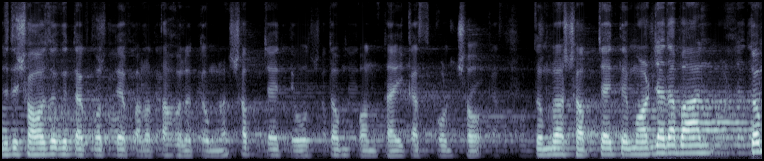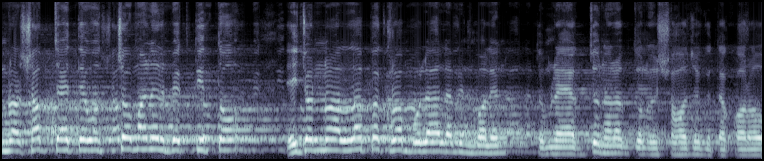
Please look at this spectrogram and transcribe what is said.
যদি সহযোগিতা করতে পারো, তাহলে তোমরা সবচাইতে উত্তম পন্থায় কাজ করছ। তোমরা সবচাইতে মর্যাদাবান, তোমরা সবচাইতে উচ্চ মানের ব্যক্তিত্ব। এই জন্য আল্লাহ রব্বুল আলামিন বলেন, তোমরা একজন আর আরেকজনের সহযোগিতা করো।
